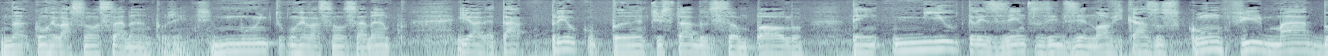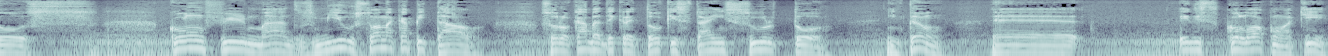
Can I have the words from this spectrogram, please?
na, com relação a sarampo, gente. Muito com relação ao sarampo. E olha, tá preocupante. O estado de São Paulo tem 1.319 casos confirmados. Confirmados, mil só na capital. Sorocaba decretou que está em surto. Então, é, eles colocam aqui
